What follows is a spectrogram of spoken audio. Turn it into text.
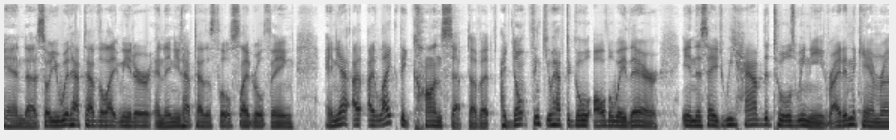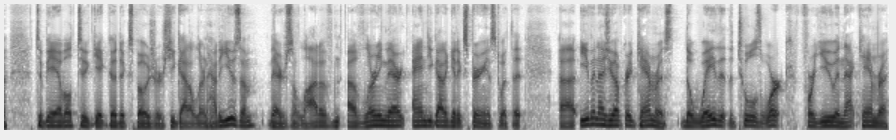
and uh, so you would have to have the light meter, and then you'd have to have this little slide rule thing. And yeah, I, I, like the concept of it. I don't think you have to go all the way there in this age. We have the tools we need right in the camera to be able to get good exposures. You got to learn how to use them. There's a lot of, of learning there, and you got to get experienced with it uh, even as you upgrade cameras, the way that the tools work for you in that camera,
